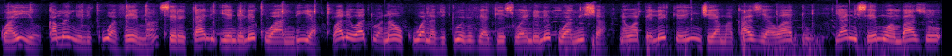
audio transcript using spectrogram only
Kwa hiyo kama ingelikuwa vema, serikali iendelee kuwaambia wale watu wanaokuwa na vituo hivyo vya gesi waendelee kuhamisha na wapeleke nje ya makazi ya watu, yaani sehemu ambazo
